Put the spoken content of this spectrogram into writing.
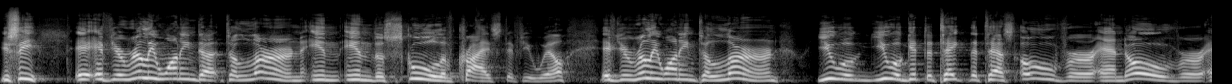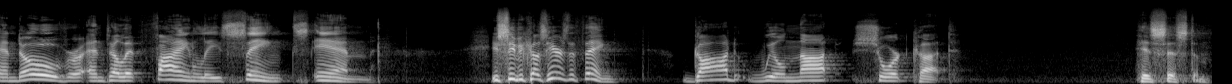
You see, if you're really wanting to, to learn in, in the school of Christ, if you will, if you're really wanting to learn, you will, you will get to take the test over and over and over until it finally sinks in. You see, because here's the thing God will not shortcut his system.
